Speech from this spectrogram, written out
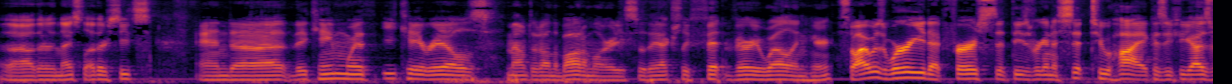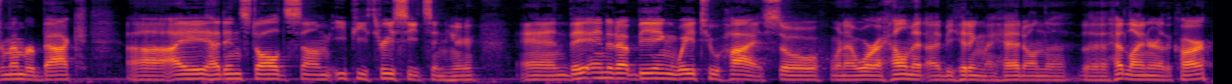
Uh, they're nice leather seats. and uh, they came with EK rails mounted on the bottom already, so they actually fit very well in here. So I was worried at first that these were gonna sit too high, because if you guys remember back, uh, I had installed some EP3 seats in here, and they ended up being way too high. So when I wore a helmet, I'd be hitting my head on the, the headliner of the car.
